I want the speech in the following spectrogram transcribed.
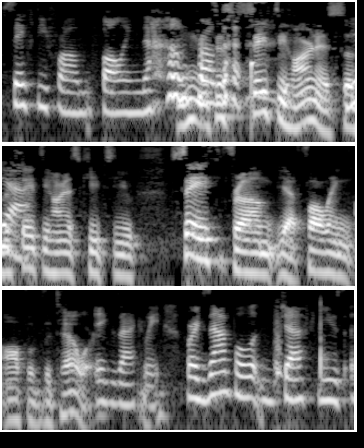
safety from falling down Mhm, from it's a the safety harness, so Yeah. the safety harness keeps you safe from yeah falling off of the tower. Exactly. For example, Jeff used a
